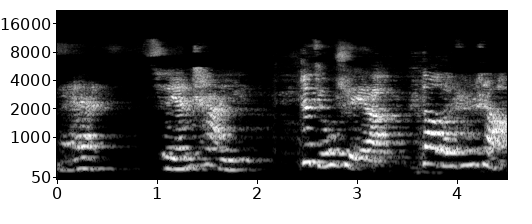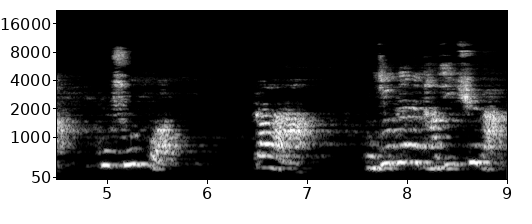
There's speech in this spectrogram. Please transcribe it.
哎，此言差矣，这酒水呀、倒在身上不舒服。高朗，你就跟着唐鑫去吧，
